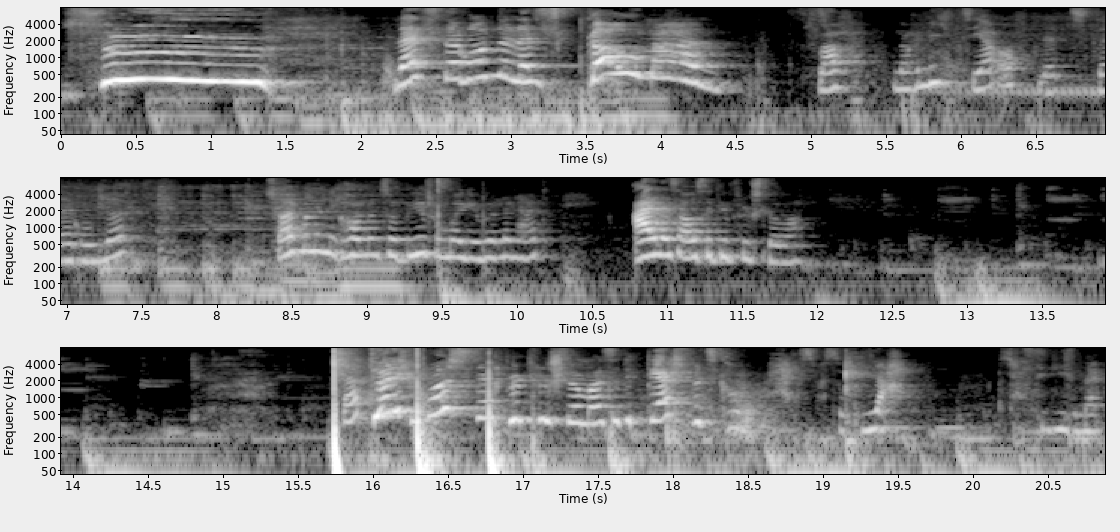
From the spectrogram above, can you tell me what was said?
So. Letzte Runde, let's go, Mann! Ich war noch nicht sehr oft letzte Runde. Schreibt mal in die Comments, ob ihr schon mal gewonnen habt. Alles außer Gipfelstürmer. Natürlich muss der Gipfelstürmer, also die Bergspitze kommen. Ah, das war so klar. Ich hasse diese Map.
